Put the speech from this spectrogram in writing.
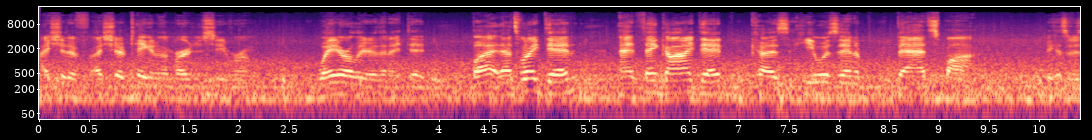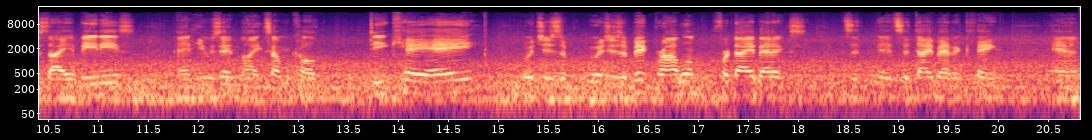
I should have I should have taken the emergency room way earlier than I did. But that's what I did, and thank God I did because he was in a bad spot because of his diabetes, and he was in like something called DKA, which is a which is a big problem for diabetics. It's a it's a diabetic thing, and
